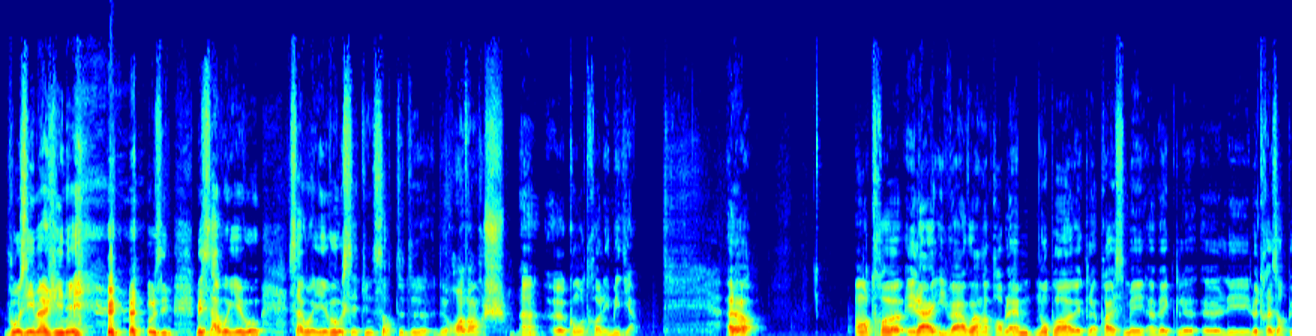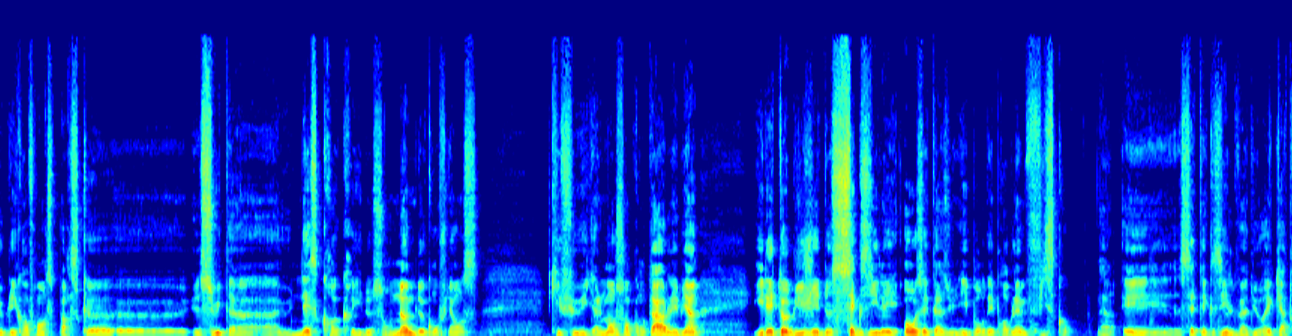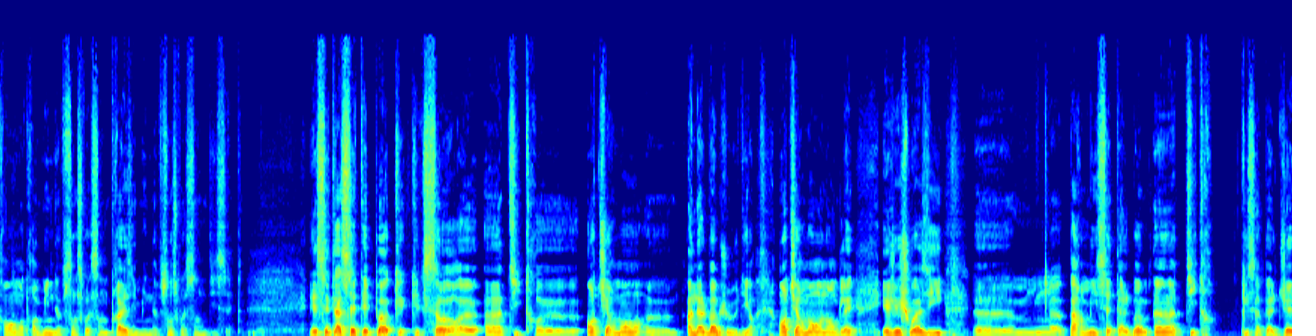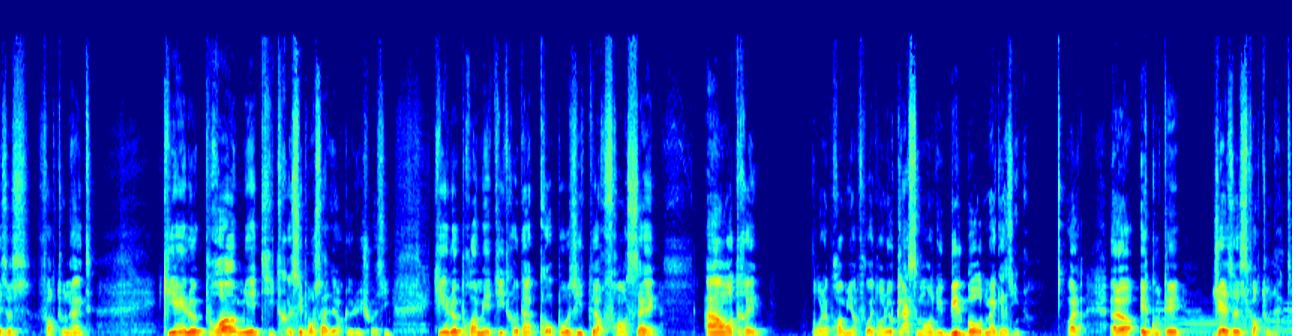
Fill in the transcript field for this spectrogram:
Vous imaginez, mais ça, voyez-vous, ça, voyez-vous, c'est une sorte de, revanche hein, euh, contre les médias. Alors, entre et là, il va avoir un problème, non pas avec la presse, mais avec le, euh, Trésor public en France, parce que euh, suite à, une escroquerie de son homme de confiance, qui fut également son comptable, eh bien, il est obligé de s'exiler aux États-Unis pour des problèmes fiscaux. Hein. Et cet exil va durer quatre ans entre 1973 et 1977. Et c'est à cette époque qu'il sort euh, un titre euh, entièrement, euh, un album je veux dire, entièrement en anglais. Et j'ai choisi parmi cet album un titre qui s'appelle Jesus for Tonight, qui est le premier titre, c'est pour ça d'ailleurs que je l'ai choisi, qui est le premier titre d'un compositeur français à entrer pour la première fois dans le classement du Billboard Magazine. Voilà. Alors écoutez Jesus for Tonight.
